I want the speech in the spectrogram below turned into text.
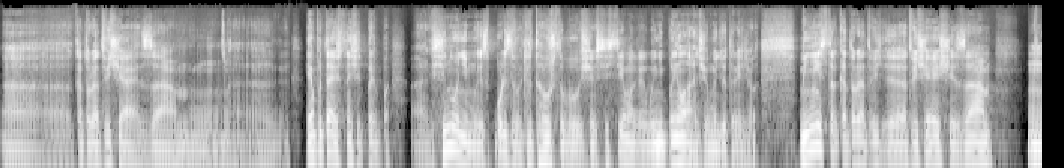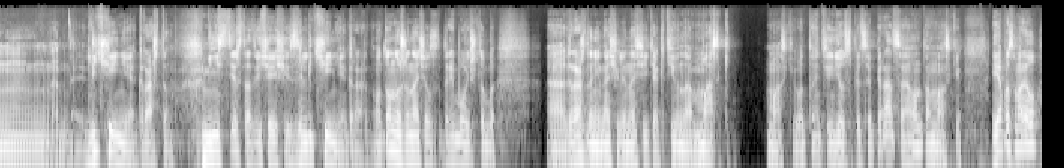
э, который отвечает за... Э, я пытаюсь, значит, синонимы использовать для того, чтобы вообще система как бы не поняла, о чем идет речь. Вот. Министр, который отвечающий за лечение граждан, министерство, отвечающее за лечение граждан. Вот он уже начал требовать, чтобы граждане начали носить активно маски. Маски. Вот знаете, идет спецоперация, а он там маски. Я посмотрел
